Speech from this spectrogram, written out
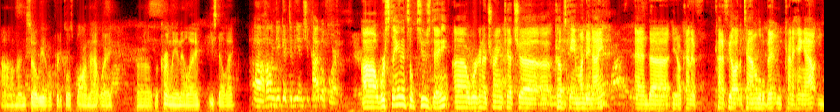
um, and so we have a pretty close bond that way. Uh, we're currently in LA, East LA. Uh, how long do you get to be in Chicago for? Uh, we're staying until Tuesday. Uh, we're gonna try and catch a, a Cubs game Monday night, and uh, you know, kind of kind of feel out the town a little bit and kind of hang out. And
